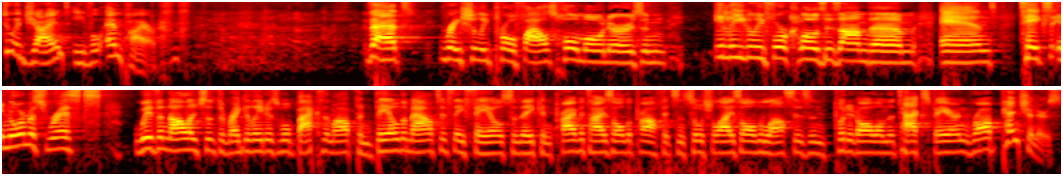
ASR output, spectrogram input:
to a giant evil empire. that racially profiles homeowners and illegally forecloses on them and takes enormous risks with the knowledge that the regulators will back them up and bail them out if they fail so they can privatize all the profits and socialize all the losses and put it all on the taxpayer and rob pensioners.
